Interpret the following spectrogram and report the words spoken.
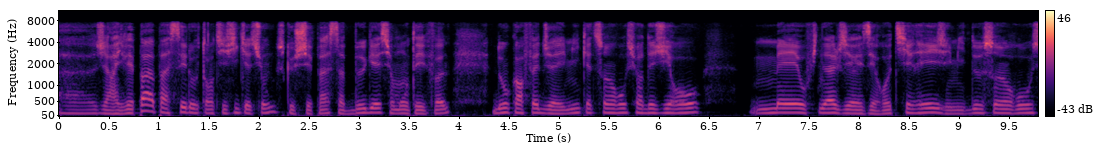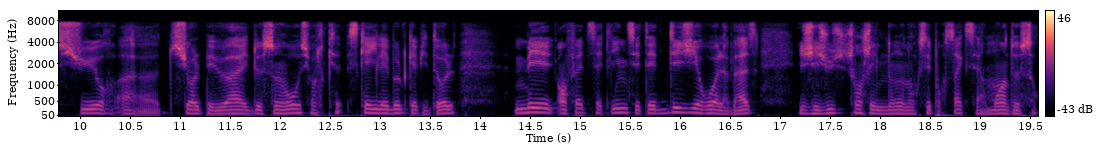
euh, j'arrivais pas à passer l'authentification parce que je sais pas, ça buguait sur mon téléphone. Donc en fait, j'avais mis 400 euros sur des mais au final, j'ai les ai retirés. J'ai mis 200 euros sur sur le PEA et 200 euros sur le Scalable Capital. Mais en fait, cette ligne, c'était Degiro à la base. J'ai juste changé le nom, donc c'est pour ça que c'est à moins 200.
